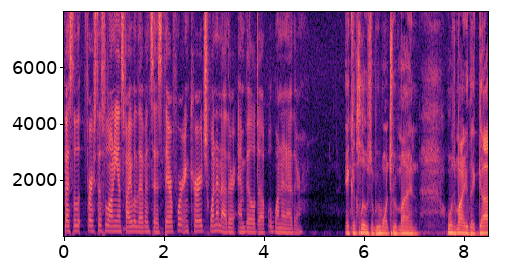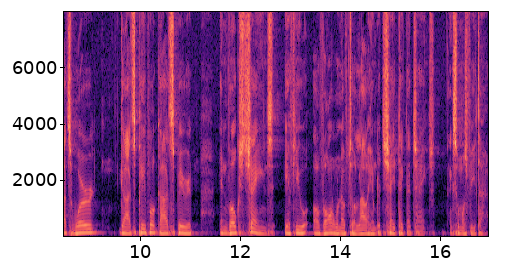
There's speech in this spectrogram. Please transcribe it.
1 Thessalonians 5:11 says, "Therefore encourage one another and build up one another." In conclusion, we want to remind, we want to remind you that God's word, God's people, God's spirit invokes change if you are vulnerable enough to allow him to take that change. Thanks so much for your time.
